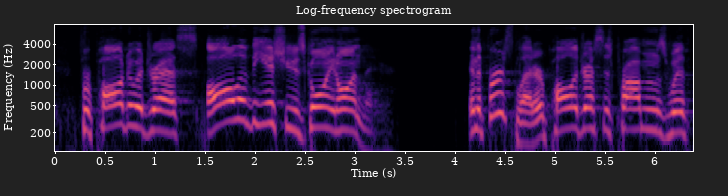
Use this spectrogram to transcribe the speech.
for Paul to address all of the issues going on there. In the first letter, Paul addresses problems with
